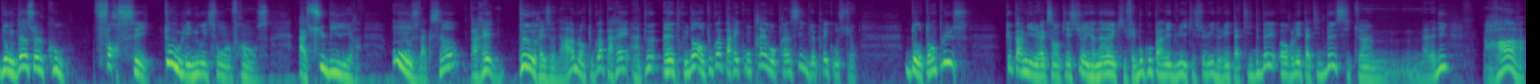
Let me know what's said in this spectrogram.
Donc d'un seul coup, forcer tous les nourrissons en France à subir 11 vaccins paraît peu raisonnable, en tout cas paraît un peu imprudent, en tout cas paraît contraire au principe de précaution. D'autant plus que parmi les vaccins en question, il y en a un qui fait beaucoup parler de lui, qui est celui de l'hépatite B. Or, l'hépatite B, c'est une maladie rare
